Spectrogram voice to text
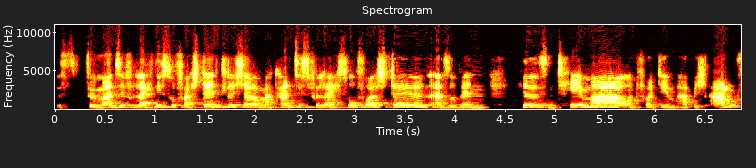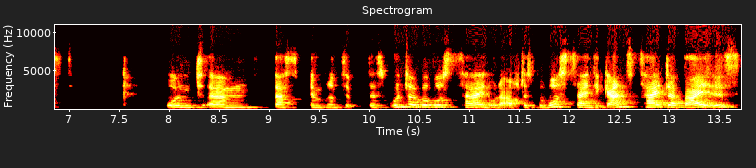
Ist für manche vielleicht nicht so verständlich, aber man kann sich es vielleicht so vorstellen. Also wenn hier ist ein Thema und vor dem habe ich Angst, und ähm, dass im Prinzip das Unterbewusstsein oder auch das Bewusstsein die ganze Zeit dabei ist,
